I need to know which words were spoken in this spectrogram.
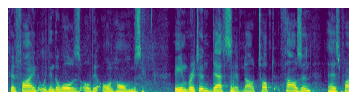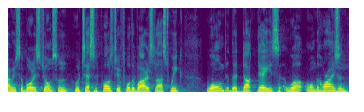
confined within the walls of their own homes. In Britain, deaths have now topped 1,000 as Prime Minister Boris Johnson, who tested positive for the virus last week, warned that dark days were on the horizon.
